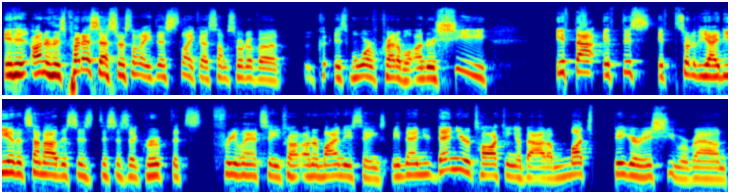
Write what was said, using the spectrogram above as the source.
it, it under his predecessor, something like this, like a, some sort of a, it's more credible. Under Xi, if that if this if sort of the idea that somehow this is this is a group that's freelancing trying to undermine these things i mean then you then you're talking about a much bigger issue around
